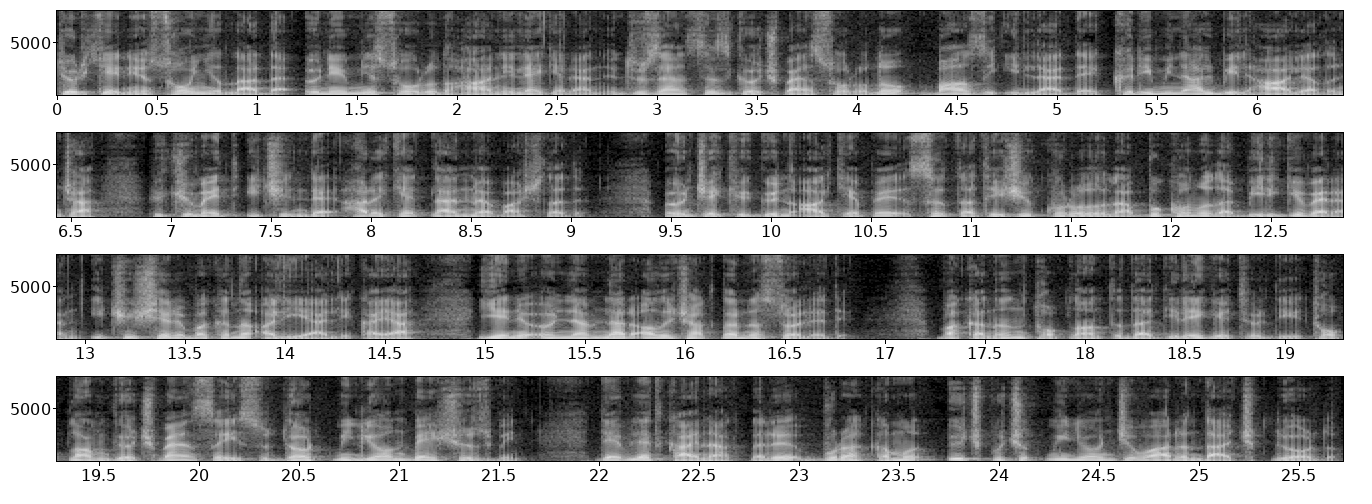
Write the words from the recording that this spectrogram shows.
Türkiye'nin son yıllarda önemli sorunu haline gelen düzensiz göçmen sorunu bazı illerde kriminal bir hal alınca hükümet içinde hareketlenme başladı. Önceki gün AKP Strateji Kurulu'na bu konuda bilgi veren İçişleri Bakanı Ali Yerlikaya yeni önlemler alacaklarını söyledi. Bakanın toplantıda dile getirdiği toplam göçmen sayısı 4 milyon 500 bin. Devlet kaynakları bu rakamı 3,5 milyon civarında açıklıyordu.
